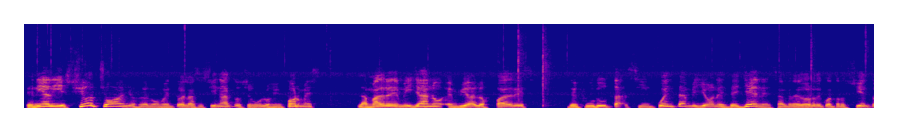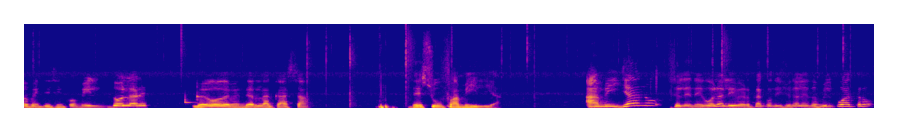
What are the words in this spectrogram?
Tenía 18 años en el momento del asesinato, según los informes. La madre de Millano envió a los padres de Furuta 50 millones de yenes, alrededor de 425 mil dólares, luego de vender la casa de su familia. A Millano se le negó la libertad condicional en 2004.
